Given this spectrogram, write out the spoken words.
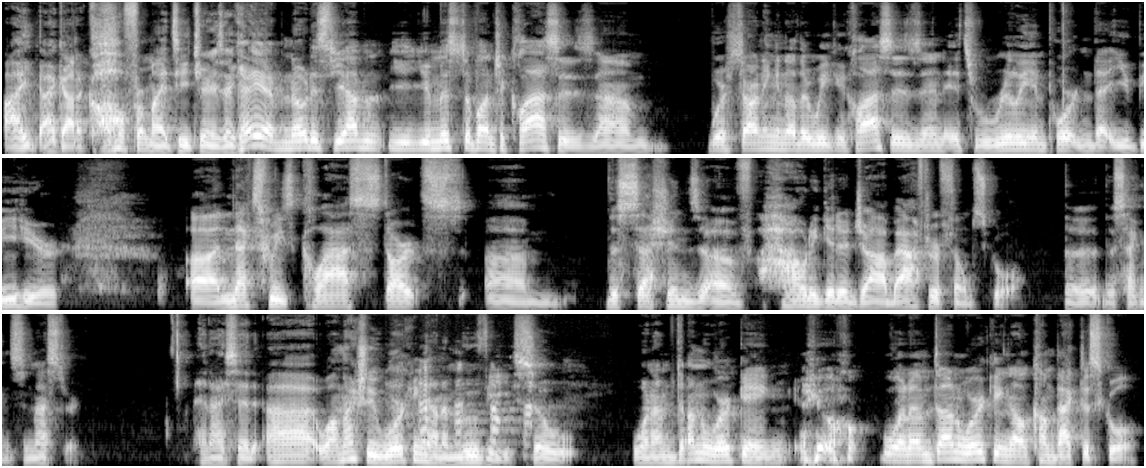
I, I, got a call from my teacher. He's like, "Hey, I've noticed you haven't you, you missed a bunch of classes. Um, we're starting another week of classes, and it's really important that you be here. Uh, next week's class starts um, the sessions of how to get a job after film school, the the second semester." And I said, uh, "Well, I'm actually working on a movie, so." When I'm done working, when I'm done working, I'll come back to school.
